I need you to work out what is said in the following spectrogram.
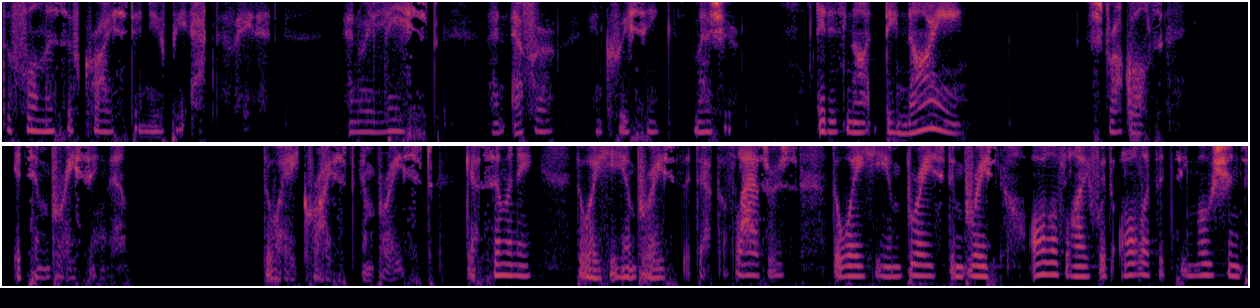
the fullness of Christ in you be activated and released an ever increasing measure. It is not denying struggles, it's embracing them. the way Christ embraced Gethsemane, the way he embraced the death of Lazarus, the way he embraced, embraced all of life with all of its emotions,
